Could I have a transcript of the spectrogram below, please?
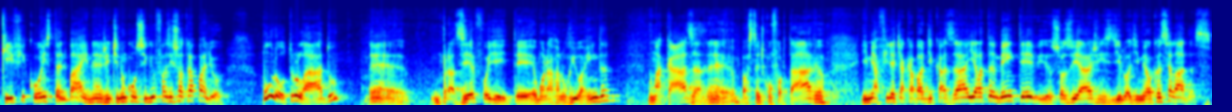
que ficou em stand-by, né? A gente não conseguiu fazer, isso atrapalhou. Por outro lado, é, um prazer foi ter. Eu morava no Rio ainda, numa casa né, bastante confortável. E minha filha tinha acabado de casar e ela também teve suas viagens de lua de mel canceladas.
